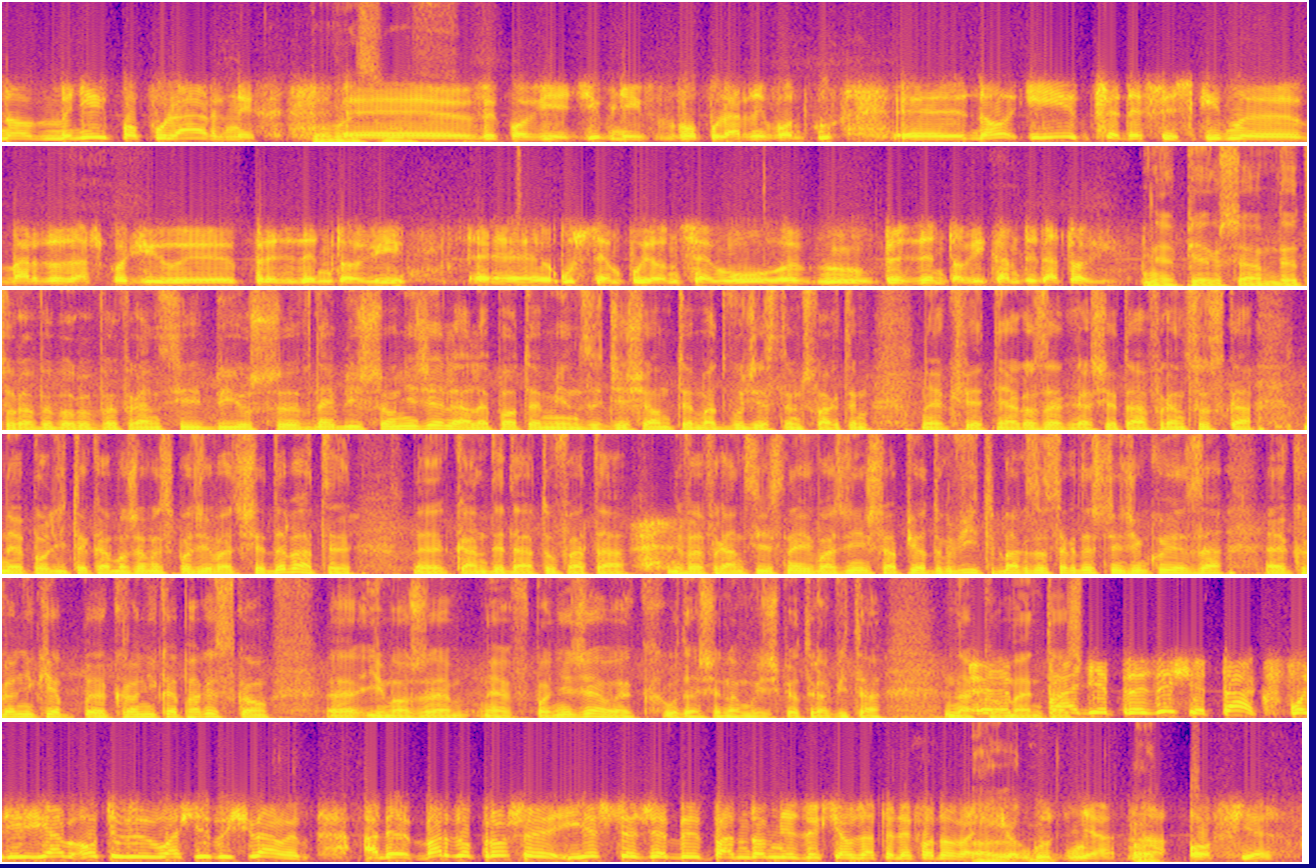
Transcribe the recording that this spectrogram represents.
no, mniej popularnych e, wypowiedzi, mniej popularnych wątków. E, no i przede wszystkim e, bardzo zaszkodziły prezydentowi ustępującemu, prezydentowi kandydatowi. E, Pierwsza e, tura wyborów we Francji już e, w najbliższą niedzielę, ale potem między 10 a 24 kwietnia rozegra się ta francuska polityka. Możemy spodziewać się debaty kandydatów, a ta we Francji jest najważniejsza. Piotr Wit, bardzo serdecznie dziękuję za kronikę, kronikę paryską i może w poniedziałek uda się namówić Piotra Wita na komentarz. Panie prezesie, tak, w ponie- ja o tym właśnie myślałem, ale bardzo proszę jeszcze, żeby pan do mnie zechciał zatelefonować w ciągu dnia na ofie.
